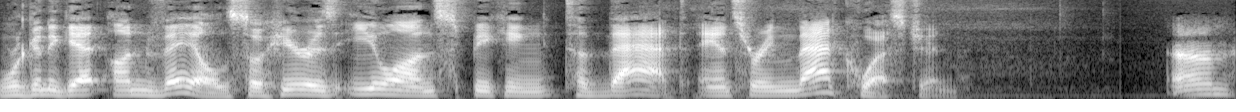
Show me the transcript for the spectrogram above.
were going to get unveiled. So here is Elon speaking to that, answering that question. Um,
